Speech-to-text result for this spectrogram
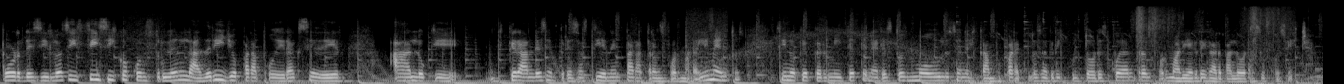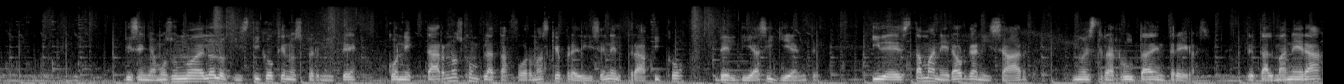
por decirlo así, físico construido en ladrillo para poder acceder a lo que grandes empresas tienen para transformar alimentos, sino que permite tener estos módulos en el campo para que los agricultores puedan transformar y agregar valor a su cosecha. Diseñamos un modelo logístico que nos permite conectarnos con plataformas que predicen el tráfico del día siguiente y de esta manera organizar nuestra ruta de entregas, de tal manera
